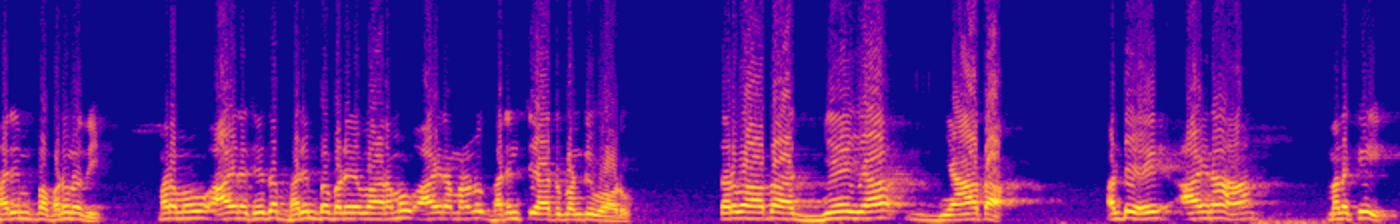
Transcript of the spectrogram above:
భరింపబడునది. మనము ఆయన చేత భరింపబడేవారము ఆయన మనను భరించేటువంటి వాడు. తర్వాత జ్ఞేయ జ్ఞాత. అంటే ఆయన మనకి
